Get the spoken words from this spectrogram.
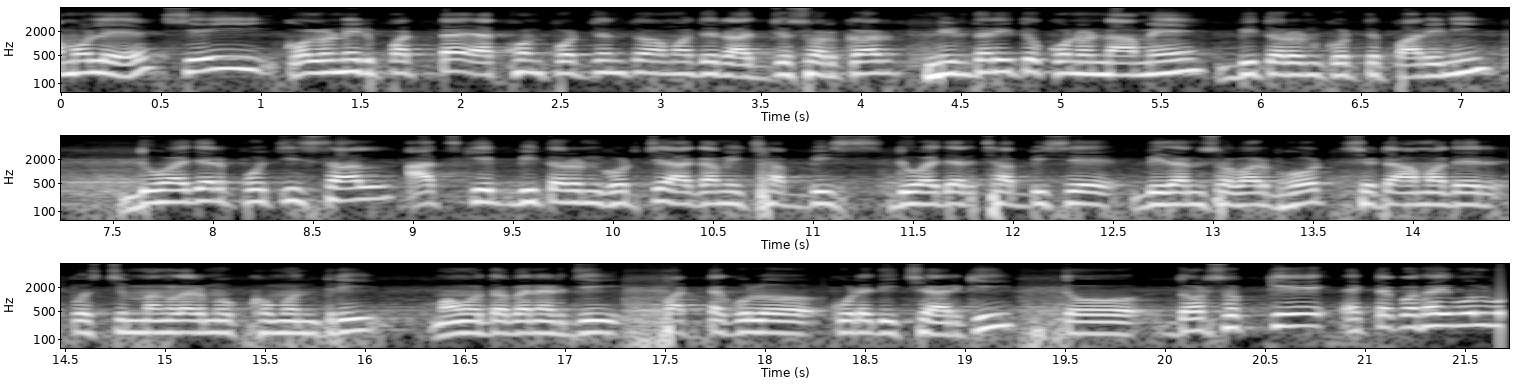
আমলে সেই কলোনির পাট্টা এখন পর্যন্ত আমাদের রাজ্য সরকার নির্ধারিত কোনো নামে বিতরণ করতে পারেনি। দু হাজার পঁচিশ সাল আজকে বিতরণ ঘটছে আগামী ছাব্বিশ দু হাজার ছাব্বিশে বিধানসভার ভোট। সেটা আমাদের পশ্চিমবাংলার মুখ্যমন্ত্রী মমতা ব্যানার্জি পাট্টাগুলো করে দিচ্ছে আর কি। তো দর্শককে একটা কথাই বলব,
